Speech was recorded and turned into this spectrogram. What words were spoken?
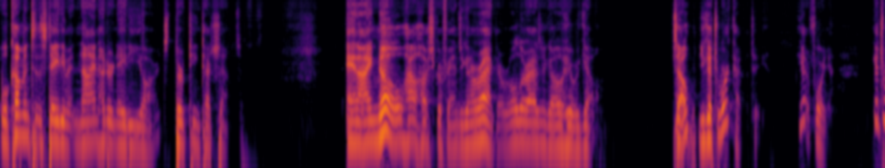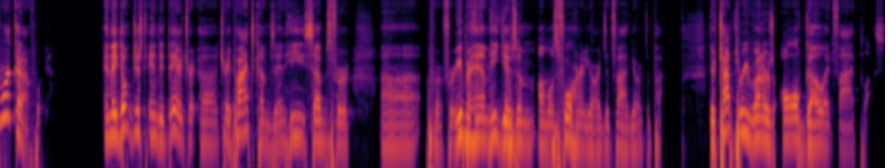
will come into the stadium at 980 yards, 13 touchdowns. And I know how Husker fans are going to react. They'll roll their eyes and go, here we go. So you get your work cut out to you. You get it for you. You get your work cut out for you. And they don't just end it there. Trey, uh, Trey Potts comes in. He subs for uh, for for Ibrahim. He gives them almost 400 yards at five yards a pop. Their top three runners all go at five plus,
